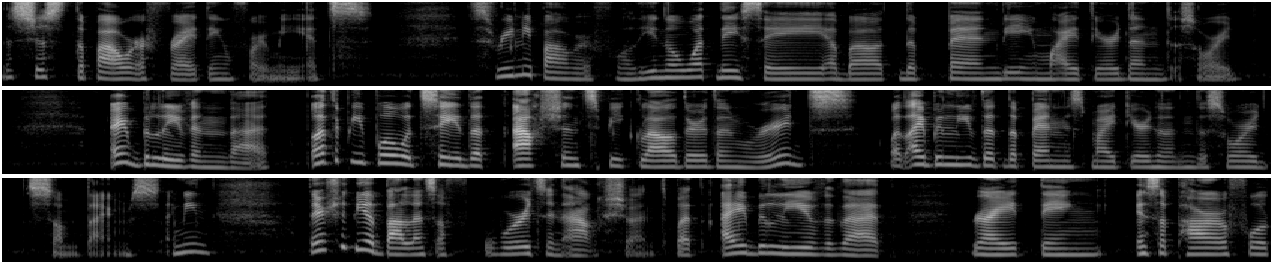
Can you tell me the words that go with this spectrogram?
that's just the power of writing for me. It's it's really powerful. You know what they say about the pen being mightier than the sword? I believe in that. Other people would say that actions speak louder than words, but I believe that the pen is mightier than the sword sometimes. I mean, there should be a balance of words and action. but I believe that writing is a powerful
